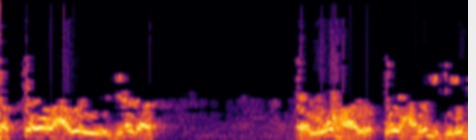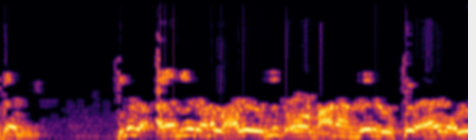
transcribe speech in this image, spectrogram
kasta oo waxaa weeye zinadaas lagu haayo way xarimi jireen ba layidhi zinada calaaniyadana waxaa weeye mid oo macnaha meel loo soo aadayo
